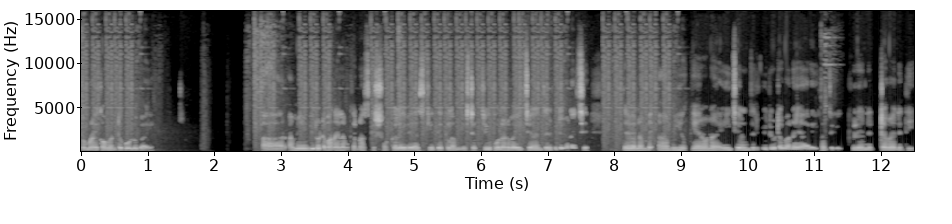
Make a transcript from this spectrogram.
তোমরাই কমেন্টে বলো ভাই। আর আমি এই ভিডিওটা বানাইলাম কেন? আজকে সকালে আজকে দেখলাম মিস্টার ত্রিপোলার ভাই চ্যালেঞ্জের ভিডিও বানাচ্ছে তাই বললাম ভাই, আমিও কেন না এই চ্যালেঞ্জের ভিডিওটা বানাই আর এখান থেকে গ্রেনেডটা মেরে দিই।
